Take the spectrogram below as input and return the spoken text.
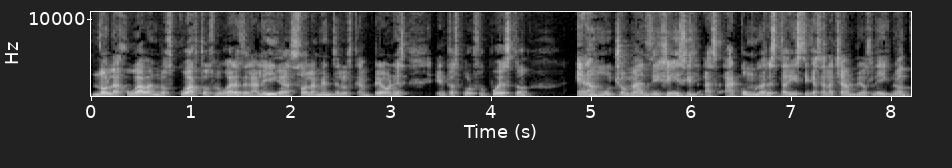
no la jugaban los cuartos lugares de la liga, solamente los campeones. Entonces, por supuesto, era mucho más difícil acumular estadísticas en la Champions League, ¿no?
